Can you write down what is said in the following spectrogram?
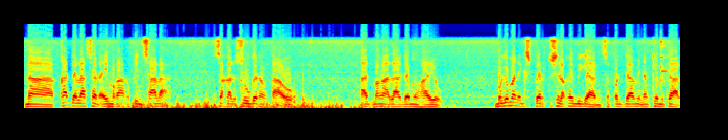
na kadalasan ay makakapinsala sa kalusugan ng tao at mga alaga mong hayop. Bagaman eksperto sila kaibigan sa paggamit ng kemikal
